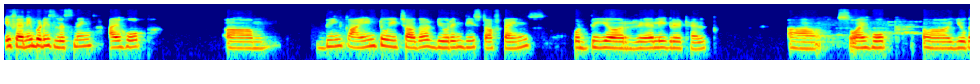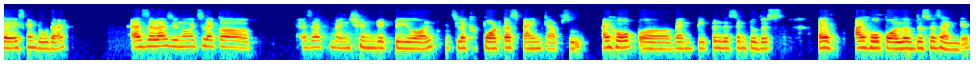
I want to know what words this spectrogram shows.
if anybody's listening, I hope um, being kind to each other during these tough times would be a really great help. Uh, so I hope uh, you guys can do that. As well as, you know, it's like a, as I've mentioned it to you all, it's like a podcast time capsule. I hope uh, when people listen to this, I, I hope all of this has ended.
